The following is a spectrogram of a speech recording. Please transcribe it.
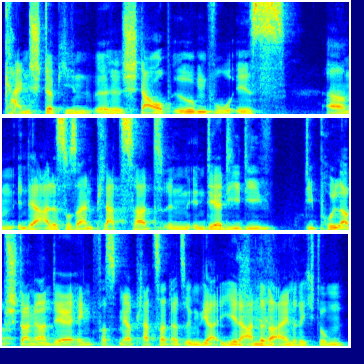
kein Stöppchen äh, Staub irgendwo ist, ähm, in der alles so seinen Platz hat, in, in der die, die die Pull-Up-Stange, an der er hängt, fast mehr Platz hat als irgendwie jede andere Einrichtung.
